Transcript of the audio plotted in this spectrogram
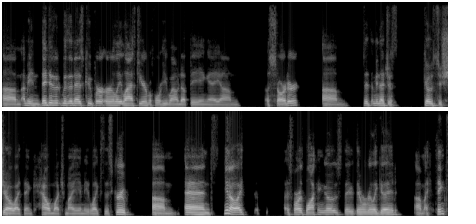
Um, I mean, they did it with Anez Cooper early last year before he wound up being a um, a starter. Um, I mean, that just goes to show, I think, how much Miami likes this group. Um, and you know, I as far as blocking goes, they they were really good. Um, I think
